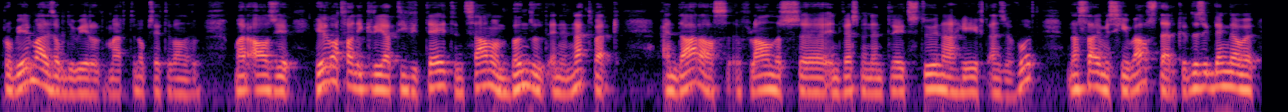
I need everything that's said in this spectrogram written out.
probeer maar eens op de wereldmarkt ten opzichte van de... Maar als je heel wat van die creativiteiten samen bundelt in een netwerk en daar als Vlaanders uh, Investment and Trade steun aan geeft enzovoort, dan sta je misschien wel sterker. Dus ik denk dat we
